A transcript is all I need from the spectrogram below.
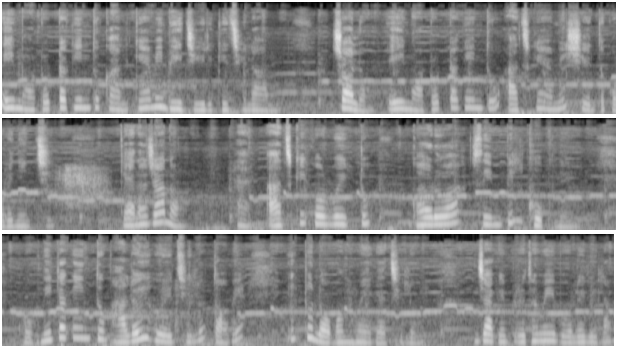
এই মটরটা কিন্তু কালকে আমি ভিজিয়ে রেখেছিলাম। চলো, এই মটরটা কিন্তু আজকে আমি সেদ্ধ করে নিচ্ছি। কেন জানো? হ্যাঁ আজকে করব একটু ঘরোয়া সিম্পল ঘুগনি। ঘুগনিটা কিন্তু ভালোই হয়েছিল, তবে একটু লবণ হয়ে গেছিল, যাকে প্রথমেই বলে দিলাম।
